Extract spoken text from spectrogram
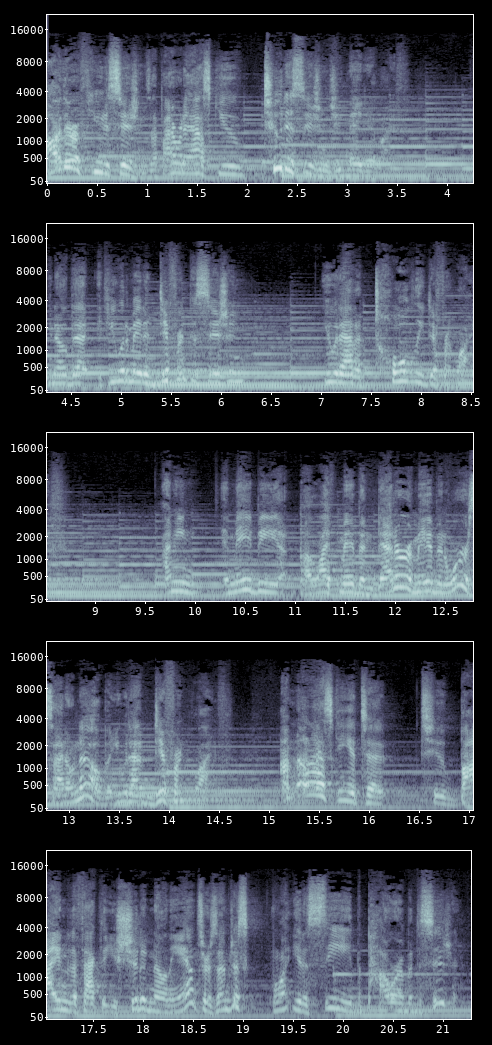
are there a few decisions? If I were to ask you two decisions you've made in your life, you know, that if you would have made a different decision, you would have had a totally different life. I mean, it may be a life may have been better or may have been worse, I don't know, but you would have a different life. I'm not asking you to to buy into the fact that you should have known the answers. I'm just want you to see the power of a decision.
